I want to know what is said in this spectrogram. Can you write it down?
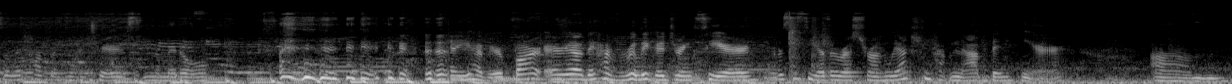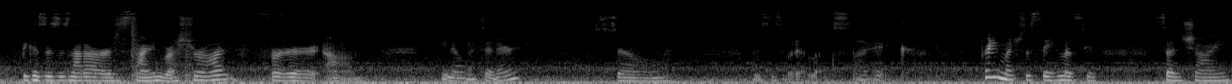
So they have like more chairs in the middle. and you have your bar area. They have really good drinks here. This is the other restaurant. We actually have not been here um, because this is not our assigned restaurant for, um, you know, dinner. So this is what it looks like. Pretty much the same as the Sunshine.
